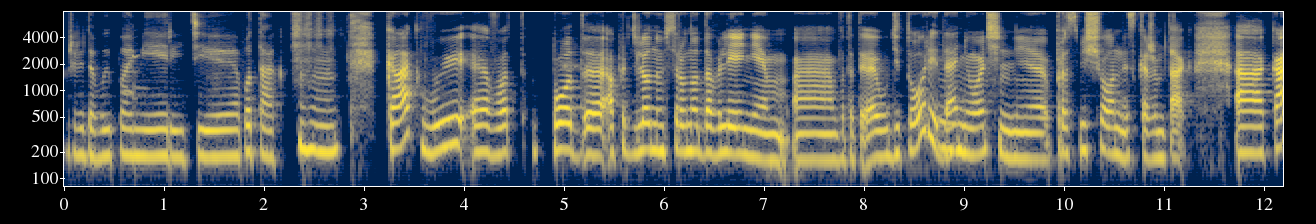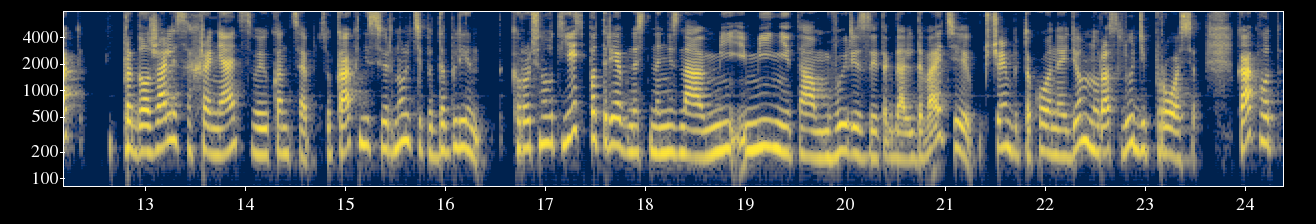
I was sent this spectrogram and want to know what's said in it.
Говорили, да вы померите. Вот так. Mm-hmm. Как вы э, вот под э, определенным все равно давлением э, вот этой аудитории, mm-hmm. да, не очень э, просвещенной, скажем так, э, как продолжали сохранять свою концепцию? Как не свернули, типа, да блин, Короче, ну вот есть потребность на, не знаю, ми- мини там вырезы и так далее. Давайте что-нибудь такое найдем, ну раз люди просят. Как вот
